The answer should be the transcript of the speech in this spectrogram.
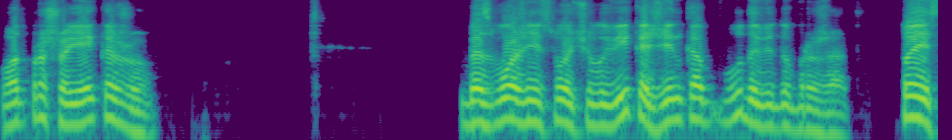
От про що я й кажу. Безбожність свого чоловіка жінка буде відображати. Тобто,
